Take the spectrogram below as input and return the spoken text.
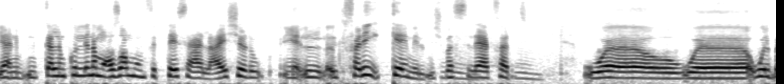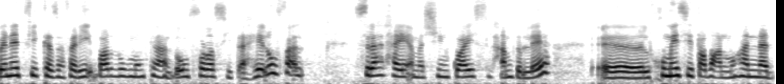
يعني بنتكلم كلنا معظمهم في التاسع العاشر ال- الفريق كامل مش بس لاعب فردي. و... و... والبنات في كذا فريق برضو ممكن عندهم فرص يتأهلوا فالسلاح الحقيقة ماشيين كويس الحمد لله. الخماسي طبعا مهند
